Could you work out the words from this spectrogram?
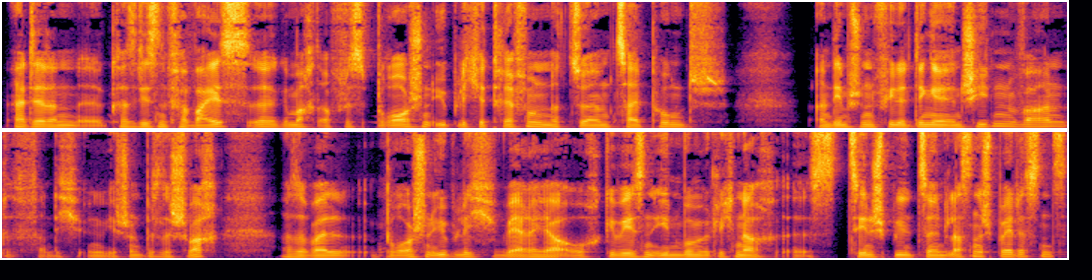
Er hat ja dann äh, quasi diesen Verweis äh, gemacht auf das branchenübliche Treffen zu einem Zeitpunkt, an dem schon viele Dinge entschieden waren. Das fand ich irgendwie schon ein bisschen schwach. Also weil branchenüblich wäre ja auch gewesen, ihn womöglich nach äh, zehn Spielen zu entlassen spätestens.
